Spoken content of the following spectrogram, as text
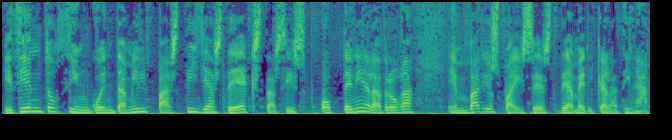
y 150.000 pastillas de éxtasis. Obtenía la droga en varios países de América Latina.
